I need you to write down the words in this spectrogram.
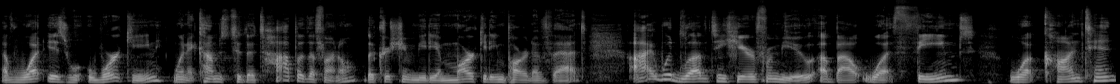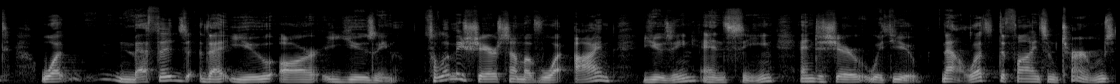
of what is working when it comes to the top of the funnel, the Christian media marketing part of that, I would love to hear from you about what themes, what content, what methods that you are using So let me share some of what I'm using and seeing and to share with you. Now, let's define some terms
